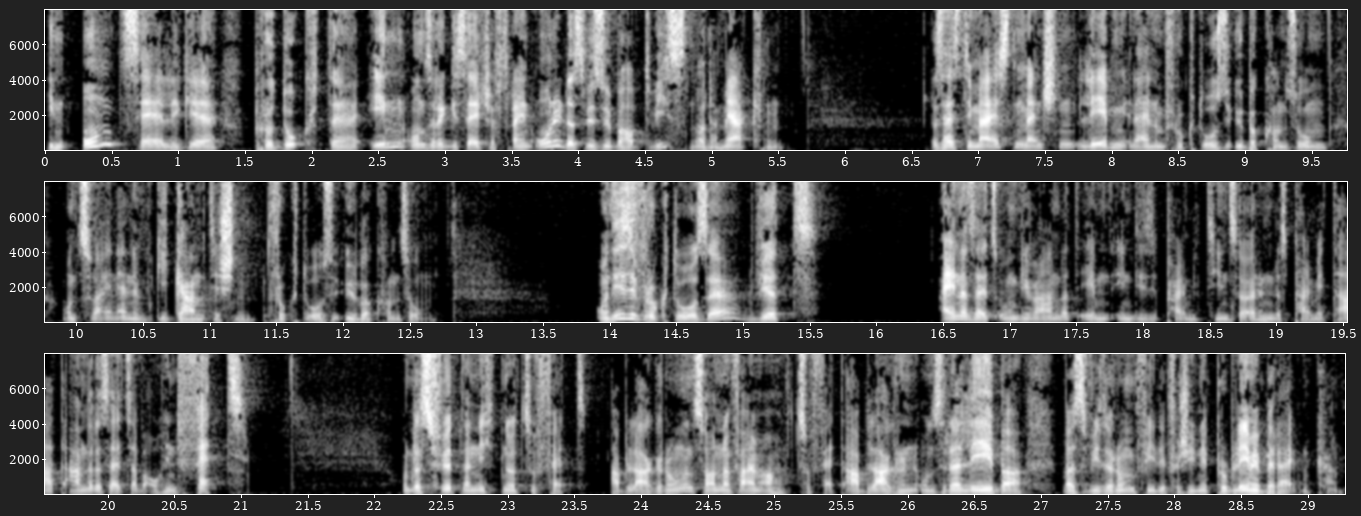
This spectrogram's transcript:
in unzählige Produkte in unsere Gesellschaft rein, ohne dass wir es überhaupt wissen oder merken. Das heißt, die meisten Menschen leben in einem Fructoseüberkonsum und zwar in einem gigantischen Fructoseüberkonsum. Und diese Fructose wird einerseits umgewandelt eben in diese Palmitinsäure, in das Palmitat, andererseits aber auch in Fett. Und das führt dann nicht nur zu Fettablagerungen, sondern vor allem auch zu Fettablagerungen unserer Leber, was wiederum viele verschiedene Probleme bereiten kann.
